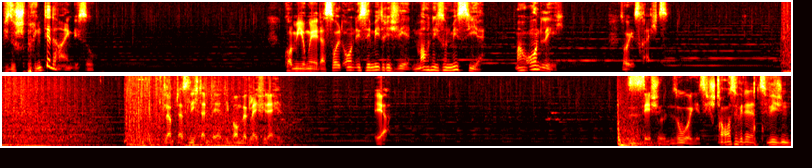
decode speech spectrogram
wieso springt der da eigentlich so? Komm, Junge, das sollte ordentlich symmetrisch werden. Mach nicht so ein Mist hier. Mach ordentlich. So, jetzt reicht's. Glaube, das liegt an der. Die bauen wir gleich wieder hin. Ja. Sehr schön. So, jetzt die Straße wieder dazwischen.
